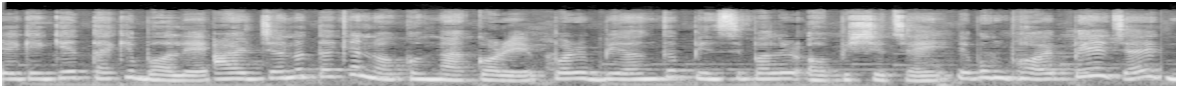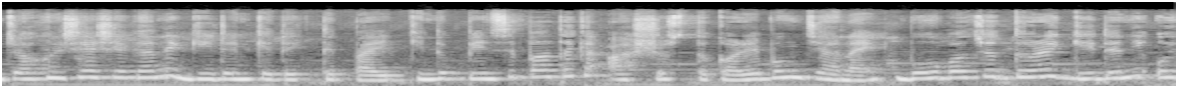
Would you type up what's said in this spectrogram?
রেগে গিয়ে তাকে বলে, আর যেন তাকে নকল না করে। পরে বিয়াঙ্কা প্রিন্সিপালের অফিসে যায় এবং ভয় পেয়ে যায় যখন সে সেখানে গিডেনকে দেখতে পায়। কিন্তু প্রিন্সিপাল তাকে আশ্বস্ত করে এবং জানায়, বহু বছর ধরে গিডেনি ওই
